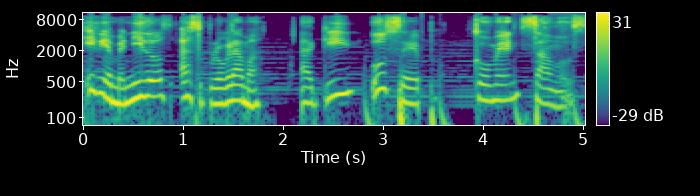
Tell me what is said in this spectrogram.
y bienvenidos a su programa. Aquí USEP. Comenzamos.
